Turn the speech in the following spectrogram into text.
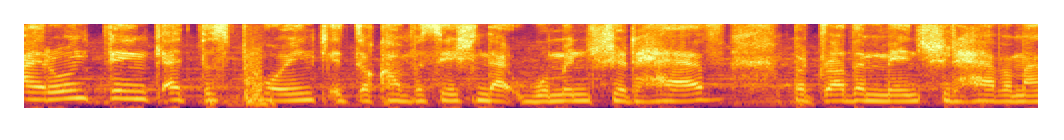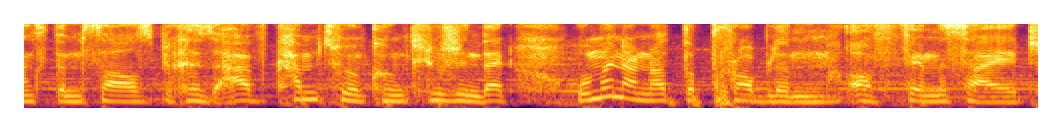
I don't think at this point it's a conversation that women should have, but rather men should have amongst themselves because I've come to a conclusion that women are not the problem of femicide.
